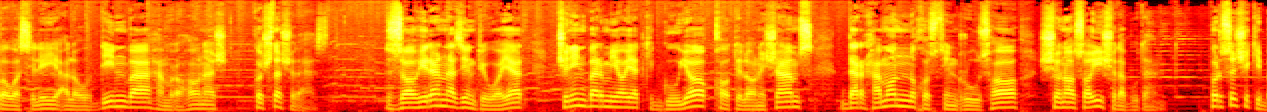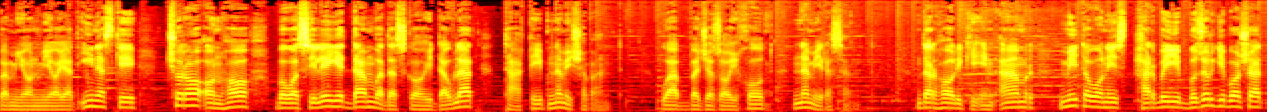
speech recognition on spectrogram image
با وسیله علاودین و همراهانش کشته شده است ظاهرا از این روایت چنین برمی آید که گویا قاتلان شمس در همان نخستین روزها شناسایی شده بودند. پرسشی که به میان می آید این است که چرا آنها با وسیله دم و دستگاه دولت تعقیب نمی شوند و به جزای خود نمی رسند. در حالی که این امر می توانست حربه بزرگی باشد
